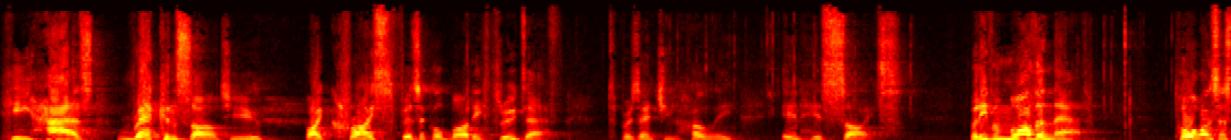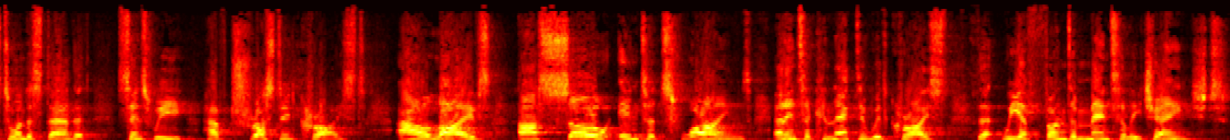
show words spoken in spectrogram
he has reconciled you by Christ's physical body through death to present you holy in his sight. But even more than that, Paul wants us to understand that since we have trusted Christ, our lives are so intertwined and interconnected with Christ that we have fundamentally changed.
